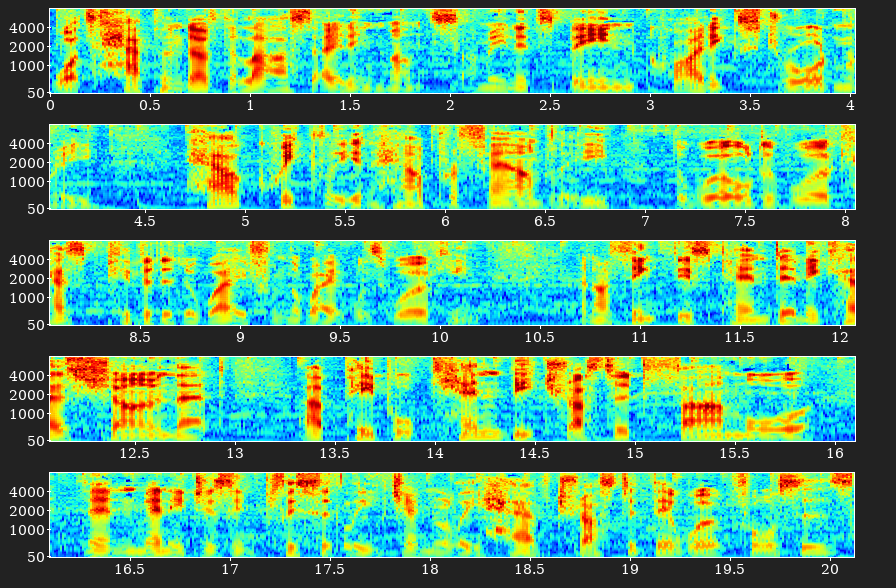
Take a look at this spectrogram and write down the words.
what's happened over the last 18 months. I mean, it's been quite extraordinary how quickly and how profoundly the world of work has pivoted away from the way it was working. And I think this pandemic has shown that uh, people can be trusted far more than managers implicitly generally have trusted their workforces.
